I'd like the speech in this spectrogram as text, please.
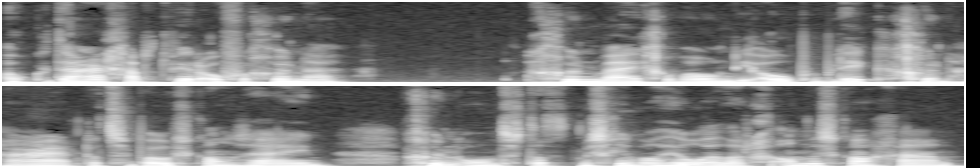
ook daar gaat het weer over gunnen. Gun mij gewoon die open blik. Gun haar dat ze boos kan zijn. Gun ons dat het misschien wel heel erg anders kan gaan.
